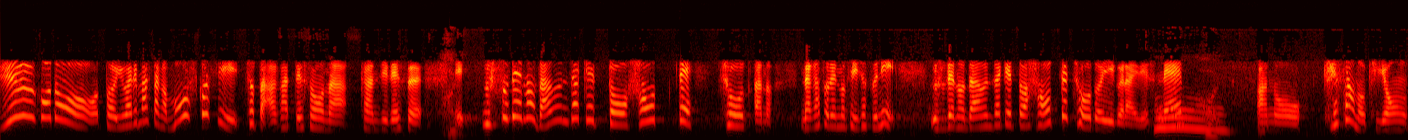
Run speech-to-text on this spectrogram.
15度と言われましたが、もう少しちょっと上がってそうな感じです。はい、え薄手のダウンジャケットを羽織って、ちょうあの長袖の T シャツに薄手のダウンジャケットを羽織ってちょうどいいぐらいですね。あの今朝の気温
